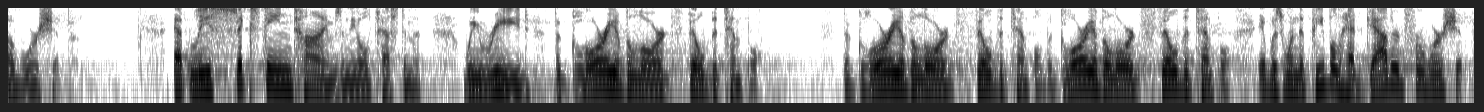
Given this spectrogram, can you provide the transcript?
of worship. At least 16 times in the Old Testament, we read, The glory of the Lord filled the temple. The glory of the Lord filled the temple. The glory of the Lord filled the temple. It was when the people had gathered for worship.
